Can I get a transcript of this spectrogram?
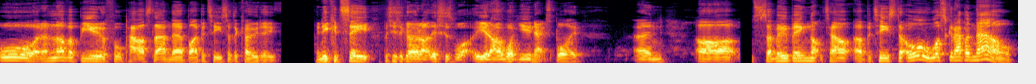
Oh, and another beautiful power slam there by Batista to Cody. And you could see Batista going like, "This is what you know. I want you next, boy." And uh Samu being knocked out. Uh, Batista. Oh, what's gonna happen now?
